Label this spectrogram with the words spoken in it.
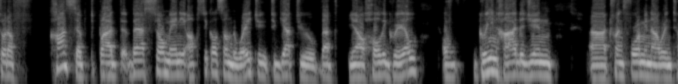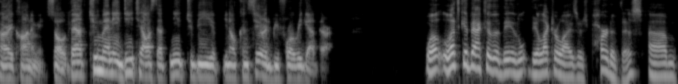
sort of concept, but there are so many obstacles on the way to, to get to that, you know, holy grail of green hydrogen uh, transforming our entire economy. So there are too many details that need to be, you know, considered before we get there. Well, let's get back to the the, the electrolyzers part of this. Um,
